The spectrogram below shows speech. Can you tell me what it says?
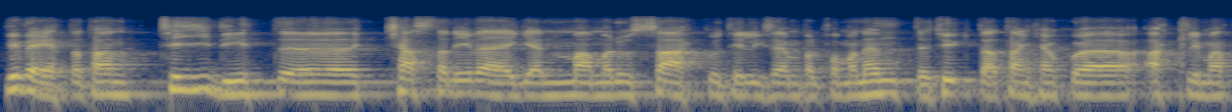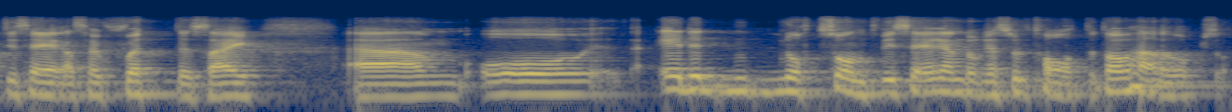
vi vet att han tidigt eh, kastade iväg en Mamadou Sakho till exempel för man inte tyckte att han kanske akklimatiserade sig, skötte sig. Ehm, och är det något sånt vi ser ändå resultatet av här också?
